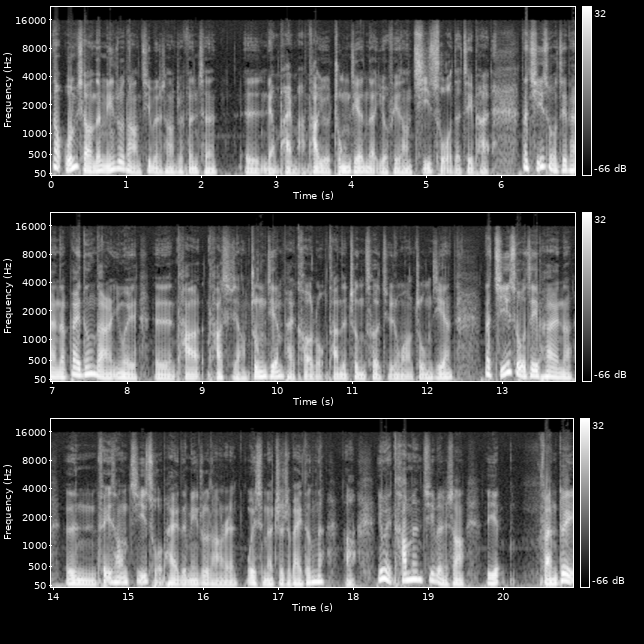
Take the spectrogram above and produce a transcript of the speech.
那我们晓得，民主党基本上是分成。呃，两派嘛，他有中间的，有非常极左的这派。那极左这派呢，拜登当然因为呃，他他是向中间派靠拢，他的政策就是往中间。那极左这派呢，嗯，非常极左派的民主党人为什么要支持拜登呢？啊，因为他们基本上也反对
